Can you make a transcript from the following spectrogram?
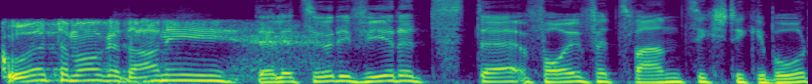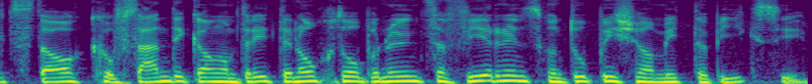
Guten Morgen, Dani. Tele Zürich feiert den 25. Geburtstag. Auf Sendung am 3. Oktober 1994 und du bist ja mit dabei gewesen.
